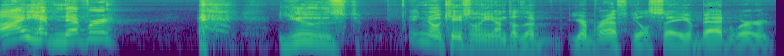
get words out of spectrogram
I have never used, you know, occasionally under the, your breath, you'll say a bad word.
